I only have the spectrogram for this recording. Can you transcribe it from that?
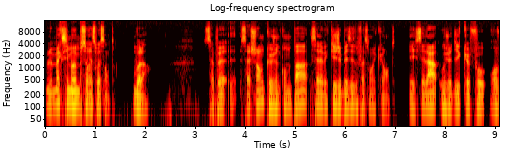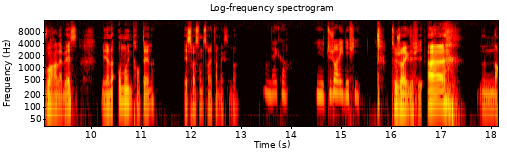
le maximum serait 60. Voilà. Ça peut, sachant que je ne compte pas celle avec qui j'ai baisé de façon récurrente. Et c'est là où je dis qu'il faut revoir à la baisse. Mais il y en a au moins une trentaine. Et 60 serait un maximum. D'accord. Et toujours avec des filles. Toujours avec des filles. Euh, non.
